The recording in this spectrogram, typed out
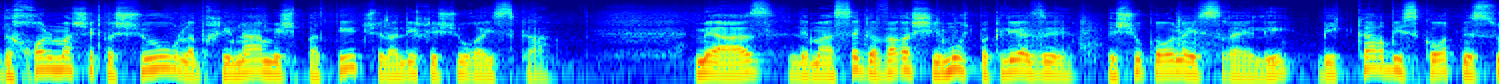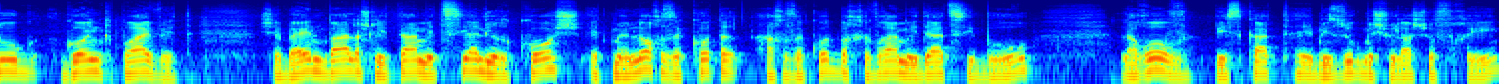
בכל מה שקשור לבחינה המשפטית של הליך אישור העסקה. מאז, למעשה גבר השימוש בכלי הזה בשוק ההון הישראלי, בעיקר בעסקאות מסוג going private, שבהן בעל השליטה מציע לרכוש את מלוא החזקות, החזקות בחברה מידי הציבור, לרוב בעסקת אה, מיזוג משולש הופכי,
